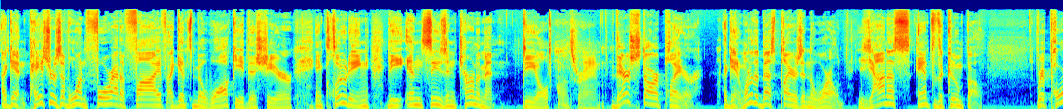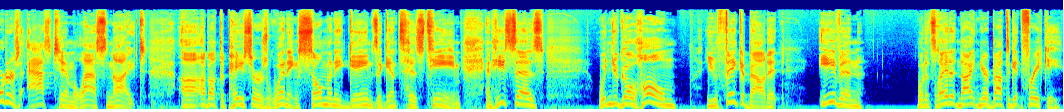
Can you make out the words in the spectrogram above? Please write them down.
again, Pacers have won four out of five against Milwaukee this year, including the in season tournament deal. Oh, that's right. Their star player, again, one of the best players in the world, Giannis Antetokounmpo. Reporters asked him last night uh, about the Pacers winning so many games against his team, and he says, "When you go home, you think about it, even when it's late at night and you're about to get freaky."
